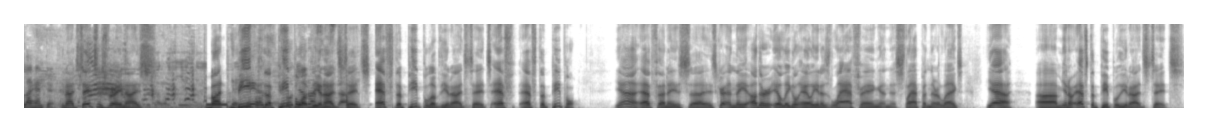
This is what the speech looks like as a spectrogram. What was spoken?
La gente. The United States is very nice, but beat the people of the United. States. F the people of the United States. F F the people. Yeah, F and he's uh, he's great. And the other illegal alien is laughing and is slapping their legs. Yeah, um, you know, F the people of the United States.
